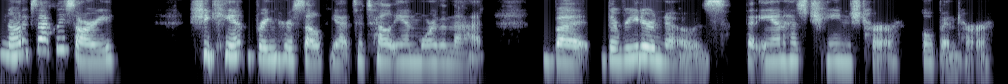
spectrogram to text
not exactly sorry. She can't bring herself yet to tell Anne more than that, but the reader knows that Anne has changed her, opened her.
